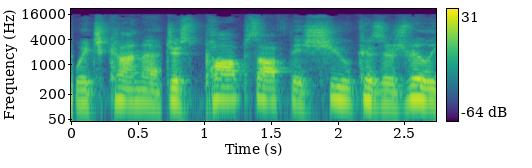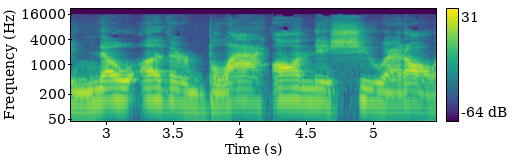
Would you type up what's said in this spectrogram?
which kind of just pops off this shoe because there's really no other black on this shoe at all.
